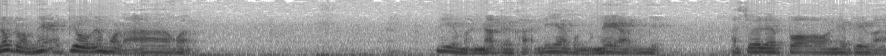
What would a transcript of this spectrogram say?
လောက်တော့မင်းအပြိုပဲမဟုတ်လားကွာနိယမနပခနိယကိုမငဲ့ရဘူးလေအစွဲလဲပေါ်နေပြပါ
